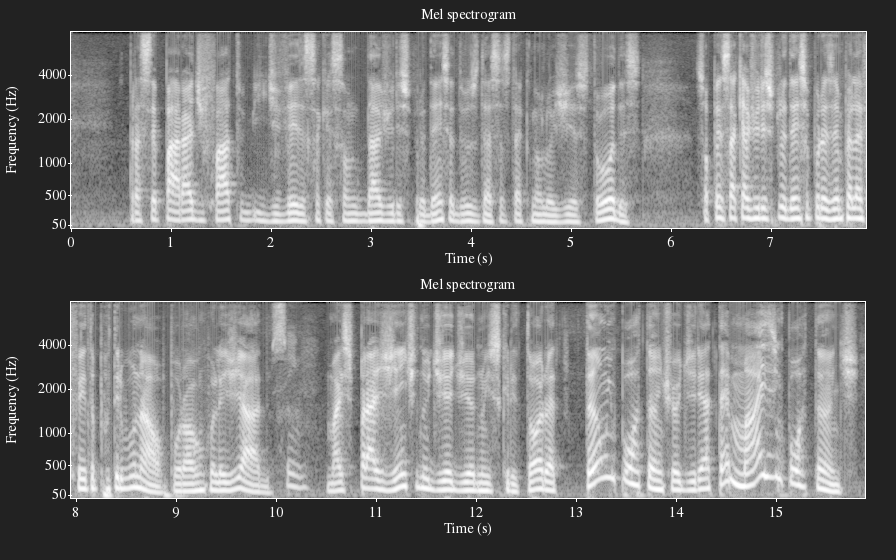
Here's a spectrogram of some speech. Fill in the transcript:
para separar de fato e de vez essa questão da jurisprudência, do uso dessas tecnologias todas, só pensar que a jurisprudência, por exemplo, ela é feita por tribunal, por órgão colegiado. Sim. Mas para a gente no dia a dia no escritório é tão importante, eu diria até mais importante,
